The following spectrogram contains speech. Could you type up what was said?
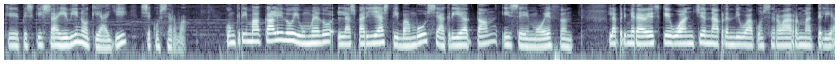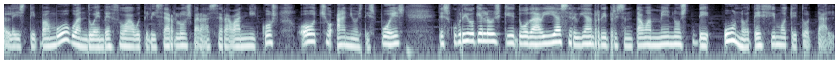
que pesquisa y vino que allí se conserva. Con clima cálido y húmedo, las parillas de bambú se agrietan y se enmohecen. La primera vez que Wang Jian aprendió a conservar materiales de bambú cuando empezó a utilizarlos para hacer abanicos ocho años después, descubrió que los que todavía servían representaban menos de uno décimo de total.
